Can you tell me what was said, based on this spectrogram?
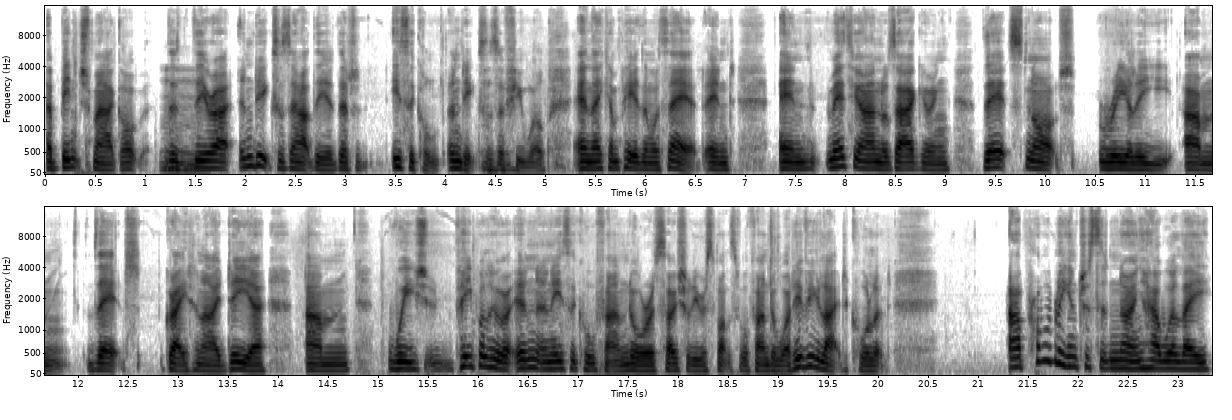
a benchmark. Of, the, there are indexes out there that are ethical indexes, if you will, and they compare them with that. And and Matthew Arnold's arguing that's not really um, that great an idea. Um, we people who are in an ethical fund or a socially responsible fund or whatever you like to call it are probably interested in knowing how well they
